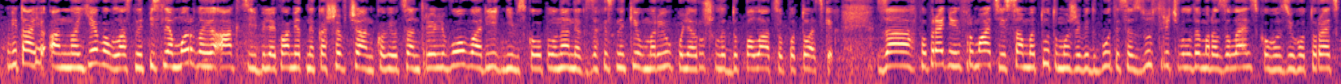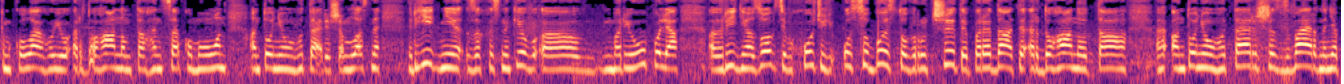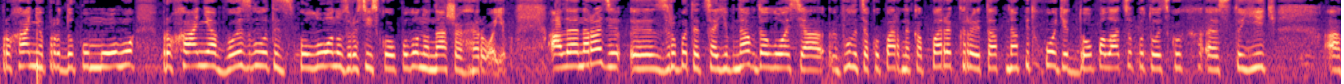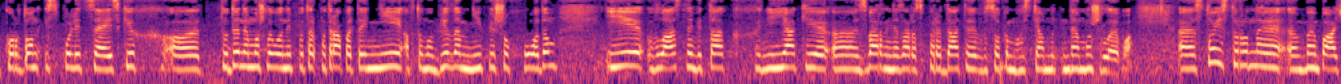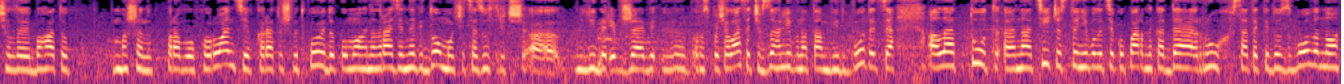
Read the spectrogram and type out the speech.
Вітаю, Анно Єва. Власне, після мирної акції біля пам'ятника Шевченкові у центрі Львова рідні військовополонених захисників Маріуполя рушили до палацу Потоцьких. За попередньою інформацією, саме тут може відбутися зустріч Володимира Зеленського з його турецьким колегою Ердоганом та генсеком ООН Антоніо Гутерішем. Власне, рідні захисників е, Маріуполя, е, рідні азовців хочуть особисто вручити, передати Ердогану та е, Антоніо Гутеріше звернення, прохання про допомогу, прохання визволити з полону з російського полону наших героїв. Але наразі е, зробити це їм не вдалося. Вулиця Коперника перекрита. На підході до палацу Потоцьких е, стоїть е, кордон із поліцейських. Туди неможливо не потра- потрапити ні автомобілем, ні пішоходом. І власне відтак ніякі звернення зараз передати високим гостям неможливо. З тої сторони ми бачили багато машин правоохоронців, карету швидкої допомоги. Наразі невідомо, чи ця зустріч е, лідерів вже е, розпочалася, чи взагалі вона там відбудеться. Але тут е, на цій частині вулиці Коперника, де рух все таки дозволено,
